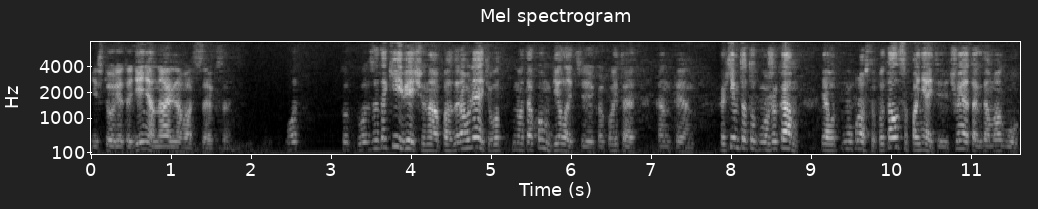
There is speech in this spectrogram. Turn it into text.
истории, это день анального секса. Вот, тут, вот за такие вещи надо поздравлять, вот на таком делать э, какой-то контент. Каким-то тут мужикам, я вот ну просто пытался понять, э, что я тогда могу.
